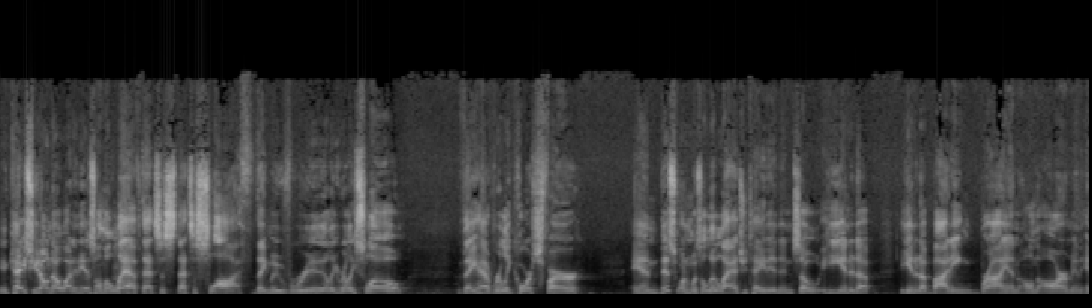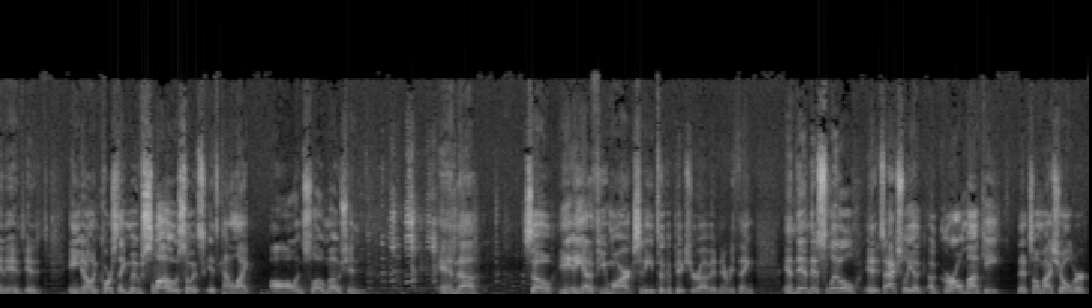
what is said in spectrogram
In case you don't know what it is on the left, that's a, that's a sloth. They move really really slow. They have really coarse fur, and this one was a little agitated, and so he ended up he ended up biting Brian on the arm, and, and it, it, it you know, of course they move slow, so it's it's kind of like all in slow motion and uh, so he, he, had a few marks and he took a picture of it and everything. And then this little, it's actually a, a girl monkey that's on my shoulder.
